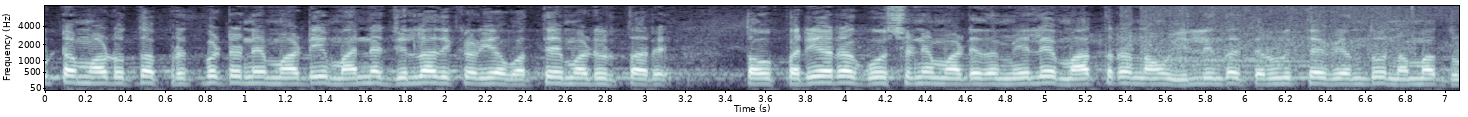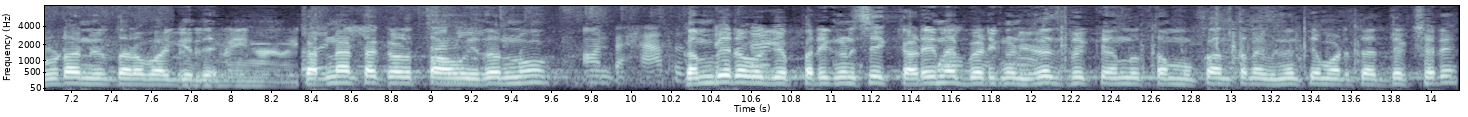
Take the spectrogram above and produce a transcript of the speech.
ಊಟ ಮಾಡುತ್ತಾ ಪ್ರತಿಭಟನೆ ಮಾಡಿ ಮಾನ್ಯ ಜಿಲ್ಲಾಧಿಕಾರಿಗೆ ಒತ್ತೆ ಮಾಡಿರುತ್ತಾರೆ. ತಾವು ಪರಿಹಾರ ಘೋಷಣೆ ಮಾಡಿದ ಮೇಲೆ ಮಾತ್ರ ನಾವು ಇಲ್ಲಿಂದ ತೆರಳುತ್ತೇವೆ ಎಂದು ನಮ್ಮ ದೃಢ ನಿರ್ಧಾರವಾಗಿದೆ. ಕರ್ನಾಟಕ ತಾವು ಇದನ್ನು ಗಂಭೀರವಾಗಿ ಪರಿಗಣಿಸಿ ಕಡಿಮೆ ಬೇಡಿಕೆ ಈಡೇರಿಸಬೇಕೆಂದು ತಮ್ಮ ಮುಖಾಂತರ ವಿನಂತಿ ಮಾಡ್ತಾ ಅಧ್ಯಕ್ಷರೇ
